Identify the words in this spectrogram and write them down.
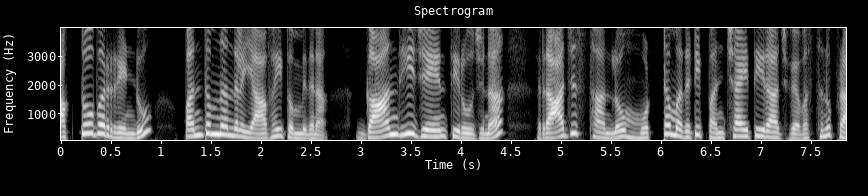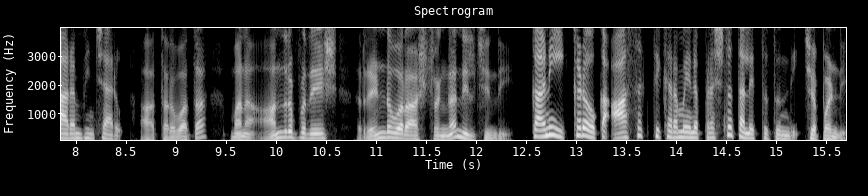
అక్టోబర్ రెండు పంతొమ్మిది వందల యాభై తొమ్మిదిన గాంధీ జయంతి రోజున రాజస్థాన్లో మొట్టమొదటి పంచాయతీరాజ్ వ్యవస్థను ప్రారంభించారు. ఆ తర్వాత మన ఆంధ్రప్రదేశ్ రెండవ రాష్ట్రంగా నిలిచింది. కాని ఇక్కడ ఒక ఆసక్తికరమైన ప్రశ్న తలెత్తుతుంది. చెప్పండి.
